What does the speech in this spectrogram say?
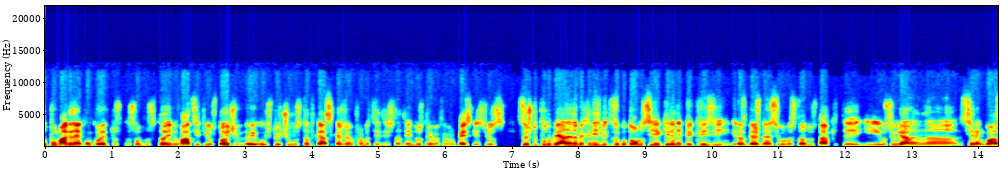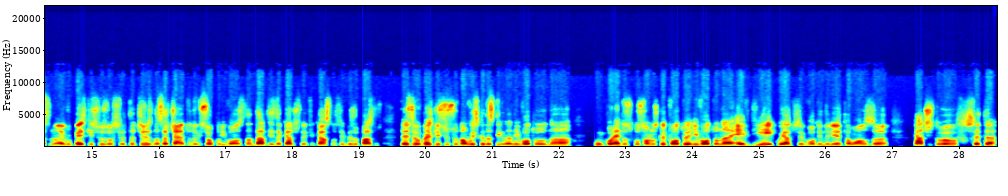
подпомагане на конкурентоспособността, иновациите и устойчивостта, така да се каже, в фармацевтичната индустрия в Европейския съюз. Също подобряване на механизмите за готовност и реагиране при кризи и разглеждане на сигурността на доставките и осигуряване на силен глас на Европейския съюз в света чрез насърчаването на високо ниво на стандарти за качество, ефикасност и безопасност. Тоест Европейския съюз отново иска да стигне на нивото на конкурентоспособност, каквото е нивото на FDA, която се води нали, еталон за качество в света.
